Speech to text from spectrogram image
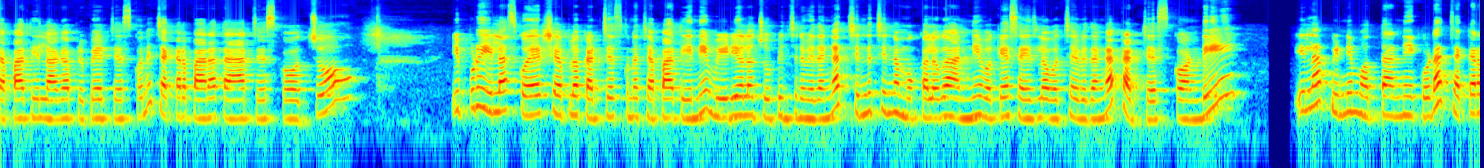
చపాతీలాగా ప్రిపేర్ చేసుకొని చక్కెరపార తయారు చేసుకోవచ్చు. ఇప్పుడు ఇలా స్క్వేర్ షేప్లో కట్ చేసుకున్న చపాతీని వీడియోలో చూపించిన విధంగా చిన్న చిన్న ముక్కలుగా అన్నీ ఒకే సైజులో వచ్చే విధంగా కట్ చేసుకోండి. ఇలా పిండి మొత్తాన్ని కూడా చక్కెర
